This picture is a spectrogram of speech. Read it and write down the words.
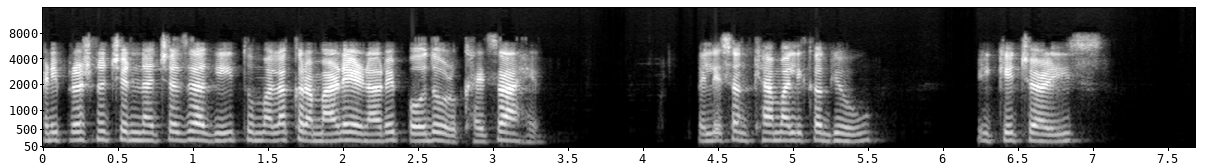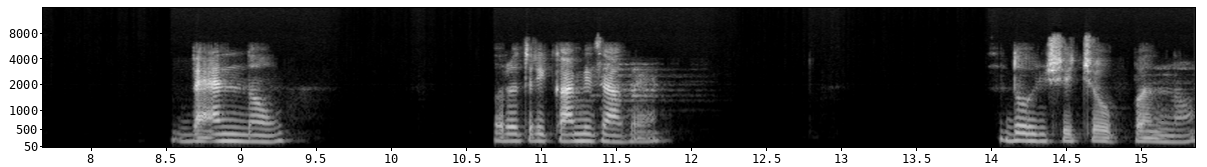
आणि प्रश्नचिन्हाच्या जागी तुम्हाला क्रमाने येणारे पद ओळखायचं आहे. पहिले संख्या मालिका घेऊ. एकेचाळीस. ब्याण्णव. परत रिकामी जागा आहे. दोनशे चौपन्न.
